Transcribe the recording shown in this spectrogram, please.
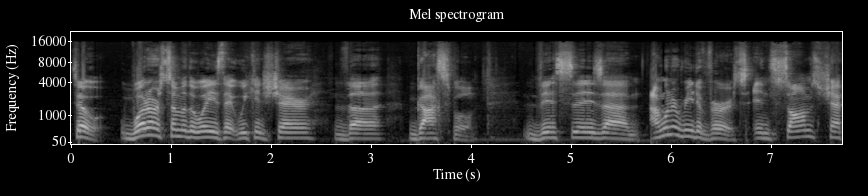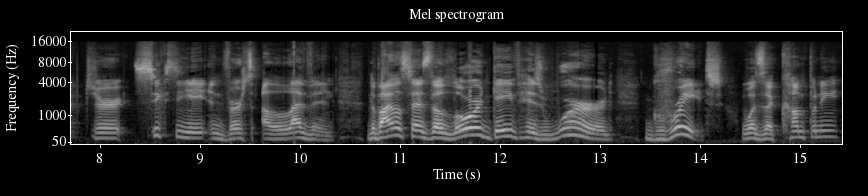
So, what are some of the ways that we can share the gospel? This is, um, I want to read a verse in Psalms chapter 68 and verse 11. The Bible says, The Lord gave his word, great was the company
